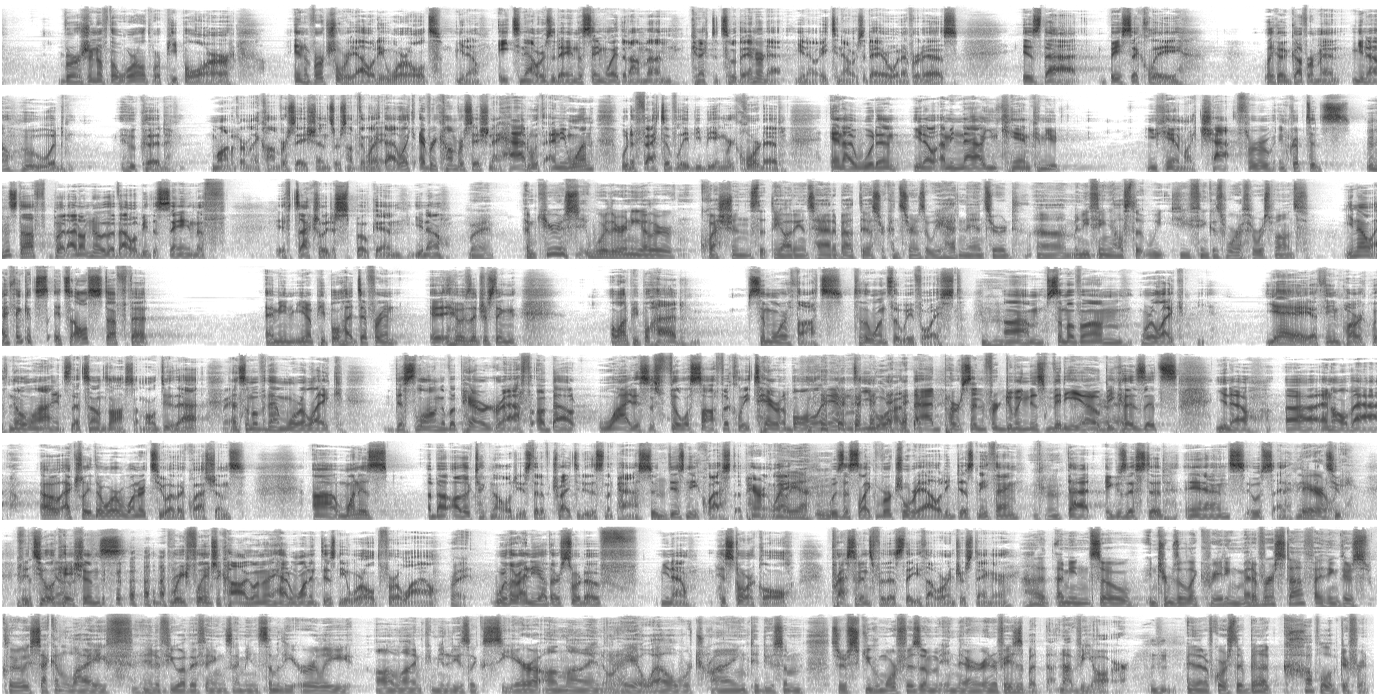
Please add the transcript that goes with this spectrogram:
version of the world where people are in a virtual reality world, you know, 18 hours a day in the same way that I'm on connected to the internet, you know, 18 hours a day or whatever it is, is that basically like a government, you know, who would who could monitor my conversations or something like that. Like every conversation I had with anyone would effectively be being recorded. And I wouldn't, you know, I mean now you can commute you can like chat through encrypted s- stuff, but I don't know that that would be the same if if it's actually just spoken, you know. Right. I'm curious, were there any other questions that the audience had about this or concerns that we hadn't answered? Um, anything else that we, you think is worth a response? You know, I think it's it's all stuff that I mean, you know, people had different it, it was interesting. A lot of people had similar thoughts to the ones that we voiced. Um, some of them were like, "Yay, a theme park with no lines! That sounds awesome. I'll do that." And some of them were like this long of a paragraph about why this is philosophically terrible and you are a bad person for doing this video because it's, you know, uh, and all that. Oh, actually, there were one or two other questions. Uh, one is about other technologies that have tried to do this in the past. So Disney Quest apparently. Oh, yeah. Mm. was this like virtual reality Disney thing that existed, and it was I think Mm-hmm. Barely. two, two locations, briefly in Chicago, and then they had one at Disney World for a while. Right. Were there any other sort of you know historical precedents for this that you thought were interesting or? How did, I mean, so in terms of like creating metaverse stuff, I think there's clearly Second Life mm-hmm. and a few other things. I mean, some of the early online communities like Sierra Online or AOL were trying to do some sort of skeuomorphism in their interfaces, but not- not VR. Mm-hmm. And then, of course, there have been a couple of different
